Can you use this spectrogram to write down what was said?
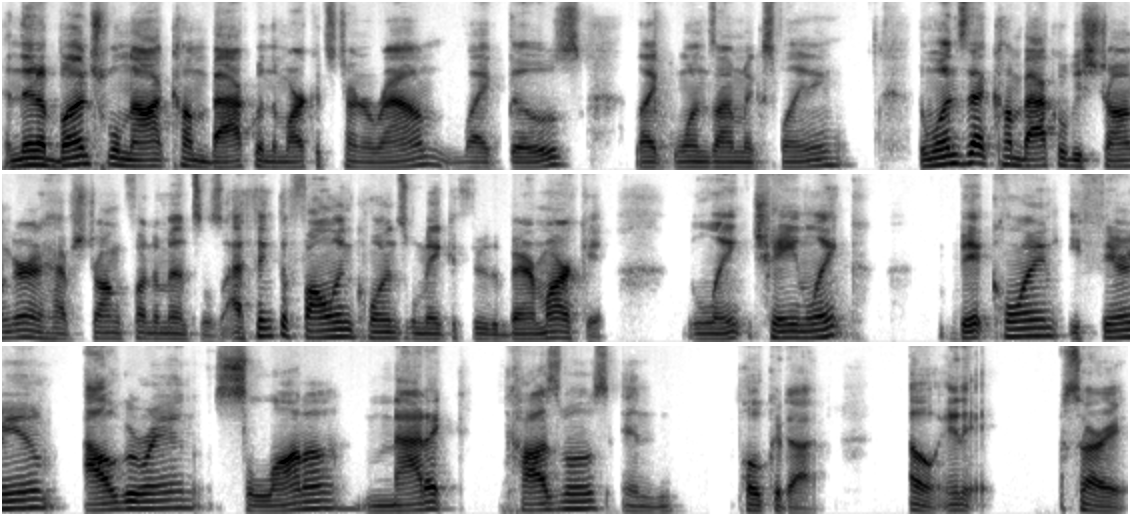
And then a bunch will not come back when the markets turn around, like those like ones I'm explaining. The ones that come back will be stronger and have strong fundamentals. I think the following coins will make it through the bear market: Link, Chainlink, Bitcoin, Ethereum, Algorand, Solana, Matic, Cosmos, and Polkadot. Oh, and sorry,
